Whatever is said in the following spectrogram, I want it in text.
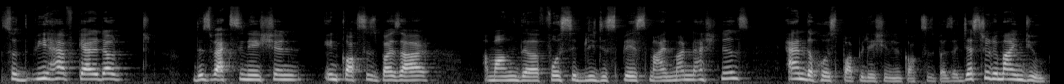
so we have carried out this vaccination in Cox's Bazar among the forcibly displaced Myanmar nationals and the host population in Cox's Bazar. Just to remind you,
